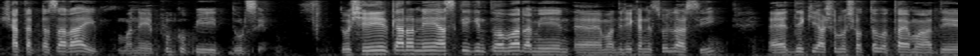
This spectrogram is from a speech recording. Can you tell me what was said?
সাত আটটা চারাই মানে ফুলকপি ধরছে। তো সেই কারণে আজকে কিন্তু আবার আমি আমাদের এখানে চলে আসি দেখি আসলে সত্য কথা আমাদের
